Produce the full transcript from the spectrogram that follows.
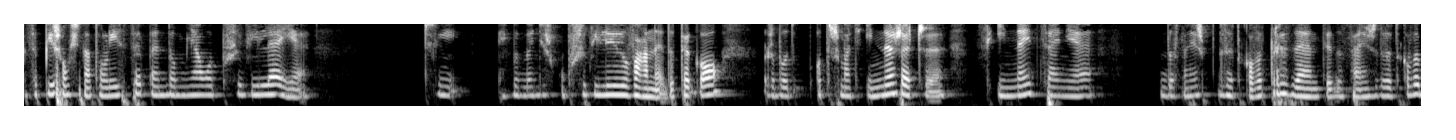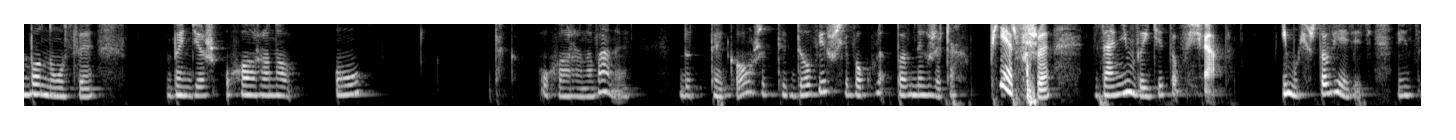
zapiszą się na tą listę, będą miały przywileje, czyli jakby będziesz uprzywilejowany do tego, żeby otrzymać inne rzeczy w innej cenie, dostaniesz dodatkowe prezenty, dostaniesz dodatkowe bonusy, będziesz uchorono, u, tak, uhoronowany do tego, że ty dowiesz się w ogóle o pewnych rzeczach pierwszy, zanim wyjdzie to w świat. I musisz to wiedzieć. Więc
